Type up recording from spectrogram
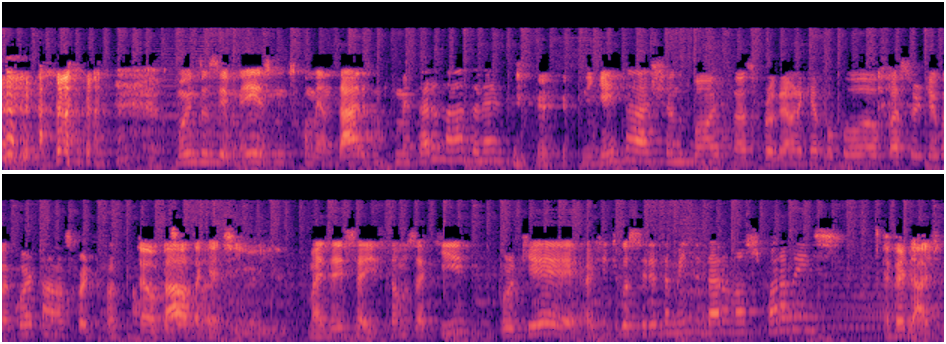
muitos e-mails, muitos comentários, muito comentário nada, né? Ninguém tá achando bom esse nosso programa. Daqui a pouco o pastor Diego vai cortar a nossa participação. É, o pessoal tá, tá quietinho aí. Mas é isso aí, estamos aqui porque a gente gostaria também de dar os nossos parabéns. É verdade.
